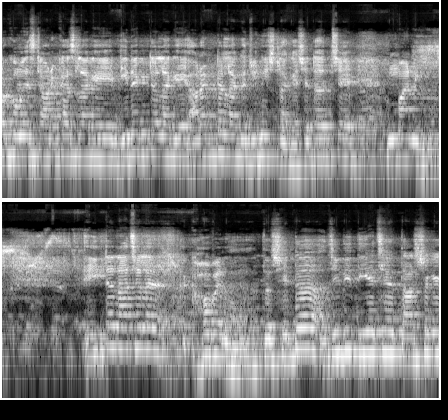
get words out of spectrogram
রকমের স্টারকাস লাগে ডিরেক্টর লাগে, আরেকটা লাগে, জিনিস লাগে, সেটা হচ্ছে মানি এইটা না চলে হবে না। তো সেটা যিনি দিয়েছে, তার সঙ্গে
